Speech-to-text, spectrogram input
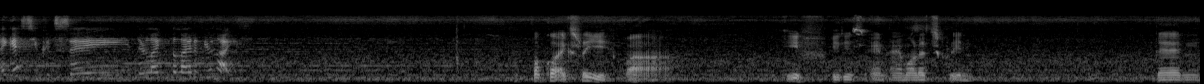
I guess you could say they're like the light of your life. Poco X3. Wow. Uh, if it is an AMOLED screen, then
